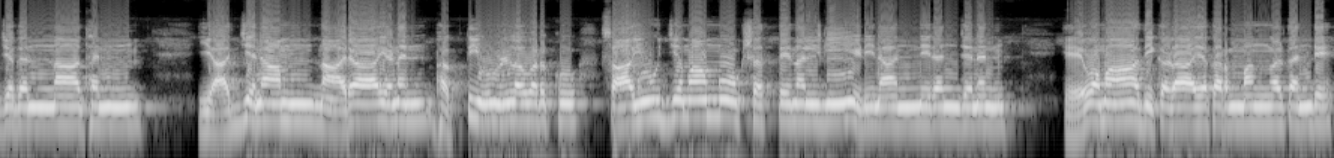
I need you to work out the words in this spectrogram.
ജഗന്നാഥൻ. യാജ്യനാം നാരായണൻ ഭക്തിയുള്ളവർക്കു സായുജ്യമാം മോക്ഷത്തെ നൽകിയിടിനാൻ നിരഞ്ജനൻ. ഏവമാദികളായ കർമ്മങ്ങൾ തന്റെ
